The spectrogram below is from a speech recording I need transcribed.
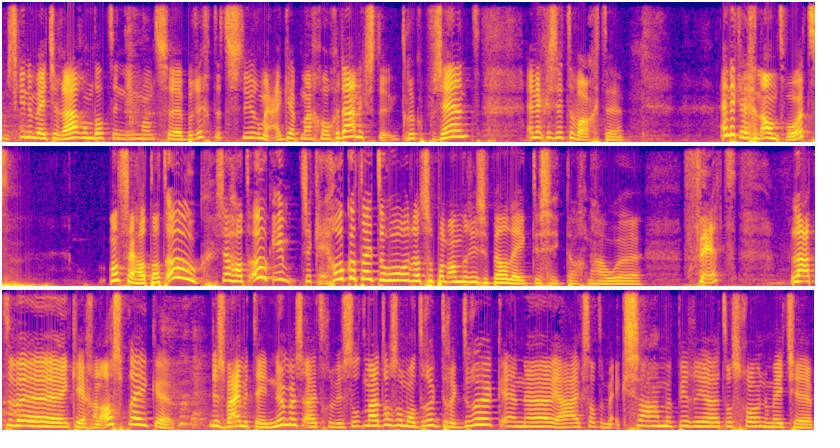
misschien een beetje raar om dat in iemands uh, berichten te sturen. Maar ja, ik heb maar gewoon gedaan. Ik, druk op verzend. En ik ga zitten wachten. En ik kreeg een antwoord. Want zij had dat ook. Zij, had ook ze kreeg ook altijd te horen dat ze op een andere Isabel leek. Dus ik dacht, nou, uh, vet laten we een keer gaan afspreken. Dus wij meteen nummers uitgewisseld. Maar het was allemaal druk, druk, druk. En eh, ja, ik zat in mijn examenperiode. Het was gewoon een beetje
